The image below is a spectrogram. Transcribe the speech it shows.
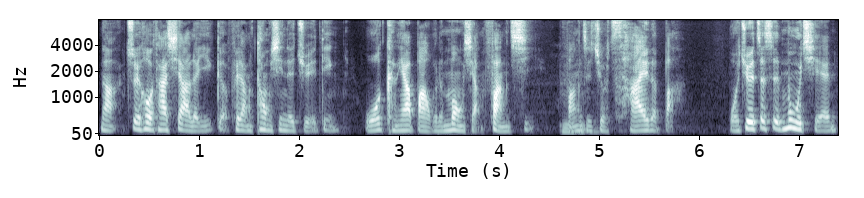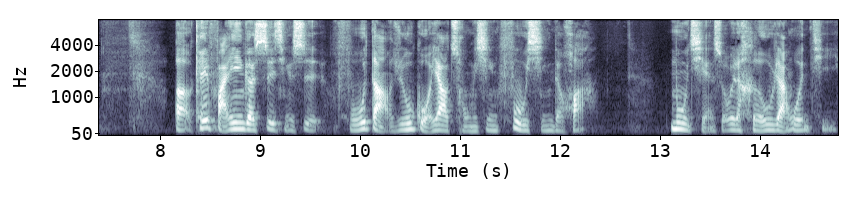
那最后，她下了一个非常痛心的决定：我可能要把我的梦想放弃。房子就拆了吧，我觉得这是目前，呃，可以反映一个事情是，福岛如果要重新复兴的话，目前所谓的核污染问题，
